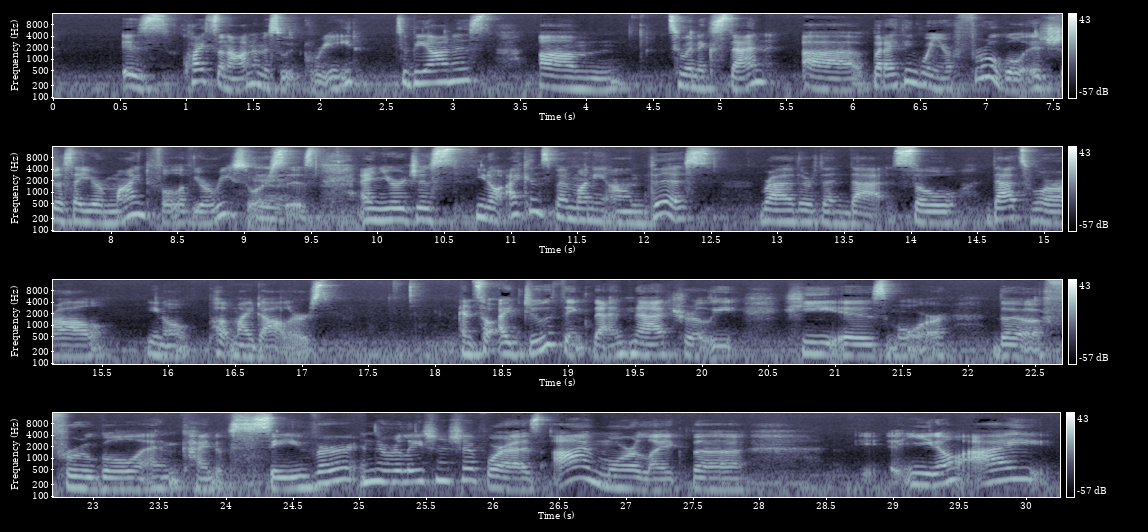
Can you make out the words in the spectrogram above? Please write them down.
is quite synonymous with greed, to be honest, um, to an extent. Uh, but I think when you're frugal, it's just that you're mindful of your resources yeah. and you're just, you know, I can spend money on this rather than that. So that's where I'll, you know, put my dollars. And so I do think that naturally he is more the frugal and kind of saver in the relationship, whereas I'm more like the, you know, I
